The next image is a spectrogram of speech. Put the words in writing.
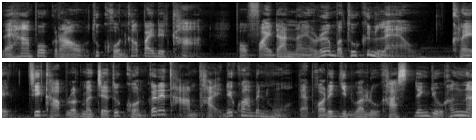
และห้ามพวกเราทุกคนเข้าไปเด็ดขาดเพราะไฟด้านในเริ่มปะทุขึ้นแล้วเคลกที่ขับรถมาเจอทุกคนก็ได้ถามไถ่ด้วยความเป็นห่วงแต่พอได้ยินว่าลูคัสยังอยู่ข้างใน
